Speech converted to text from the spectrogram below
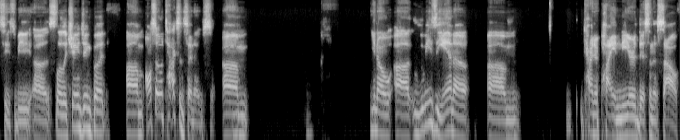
seems to be uh, slowly changing. But um, also tax incentives. Um, you know, uh, Louisiana. Um, kind of pioneered this in the South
